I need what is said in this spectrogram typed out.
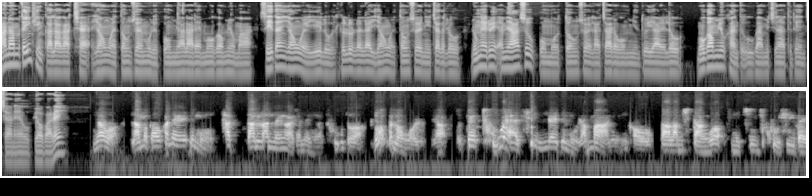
အာနာမသိန်းခင်ကာလကချက်ရောင်းဝယ်သုံးစွဲမှုတွေပုံများလာတဲ့မိုးကောင်းမြို့မှာဈေးတန်းရောင်းဝယ်ရေးလိုလွတ်လွတ်လပ်လပ်ရောင်းဝယ်သုံးစွဲနေကြသလိုလူငယ်တွေအများစုပုံမသုံးစွဲလာကြတော့မြင်တွေ့ရတယ်လို့မိုးကောင်းမြို့ခံတူကမြစ်ချနာတင်ချန်နယ်ကိုပြောပါတယ်။နောက်တော့လမ်းမကောင်းခနဲ့ဒီမှာထပ်တန်းလမ်းနဲ့ကကျွန်တော်ထူတော့တော့မလုံးဘူးရတဲ့ထူအစင်းနဲ့ဒီမှာလမ်းမနဲ့ကိုတာလမ်းစတန်ကိုမြစ်ချင်းခုရှိတဲ့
